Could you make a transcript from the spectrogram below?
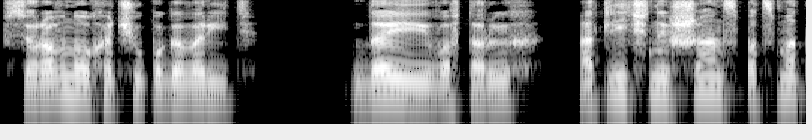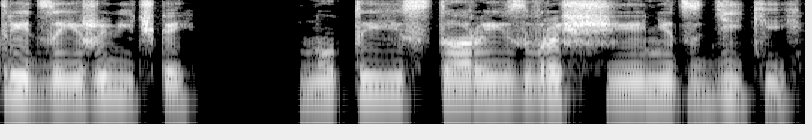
все равно хочу поговорить. Да и, во-вторых, отличный шанс подсмотреть за ежевичкой. Ну ты и старый извращенец дикий.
